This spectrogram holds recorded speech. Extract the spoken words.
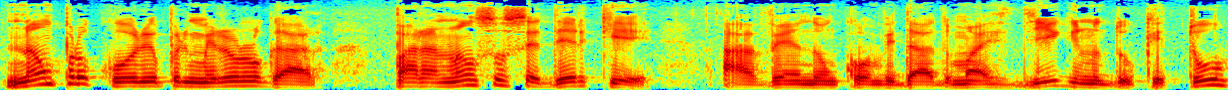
não procure o primeiro lugar, para não suceder que, havendo um convidado mais digno do que tu,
